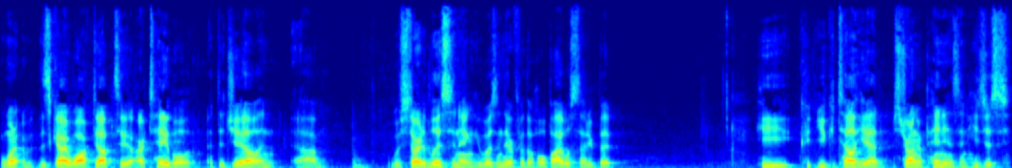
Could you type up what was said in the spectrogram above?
one, this guy walked up to our table at the jail and um, was started listening. He wasn't there for the whole Bible study, but he, you could tell he had strong opinions, and he just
